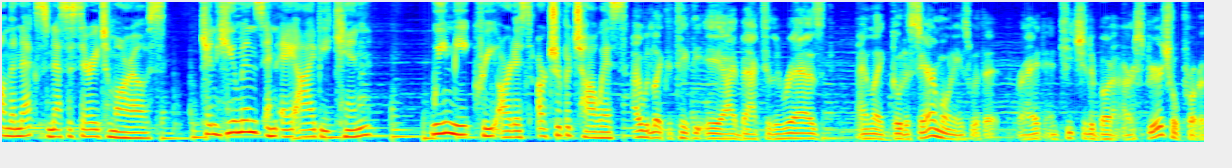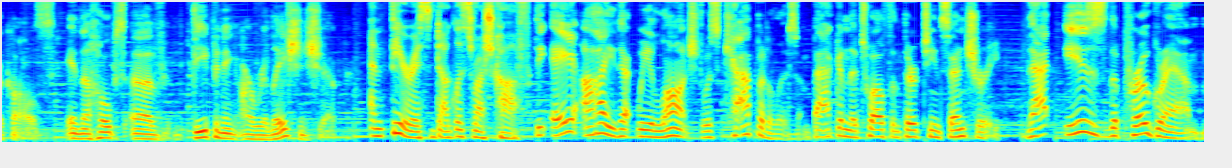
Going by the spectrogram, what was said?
on the next Necessary Tomorrows. Can humans and AI be kin? We meet Cree artist Archer Pechawis. I would like to take the AI back to the res and like go to ceremonies with it, right? And teach it about our spiritual protocols in the hopes of deepening our relationship. And theorist Douglas Rushkoff. The AI that we launched was capitalism back in the 12th and 13th century. That is the program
